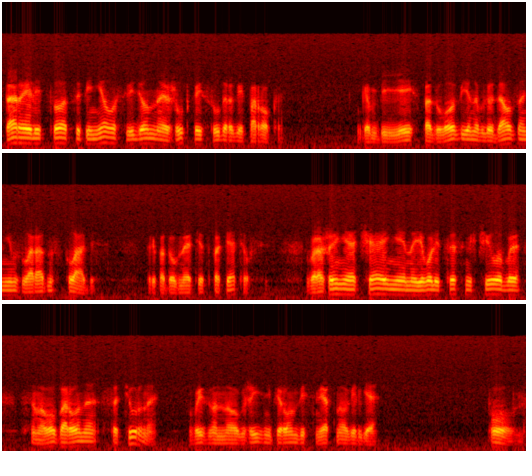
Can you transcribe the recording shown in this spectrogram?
старое лицо оцепенело, сведенное жуткой судорогой порока. Гамбие из-под лобья наблюдал за ним, злорадно складясь. Преподобный отец попятился. Выражение отчаяния на его лице смягчило бы самого барона Сатюрна, вызванного к жизни пером бессмертного Вилья. «Полно!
